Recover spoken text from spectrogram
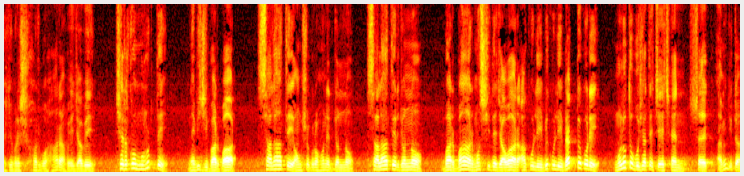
একেবারে সর্বহারা হয়ে যাবে। সেরকম মুহূর্তে নবীজি বারবার সালাতে অংশগ্রহণের জন্য, সালাতের জন্য বারবার মসজিদে যাওয়ার আকুলি বিকুলি ব্যক্ত করে মূলত বোঝাতে চেয়েছেন শেখ আমি যেটা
